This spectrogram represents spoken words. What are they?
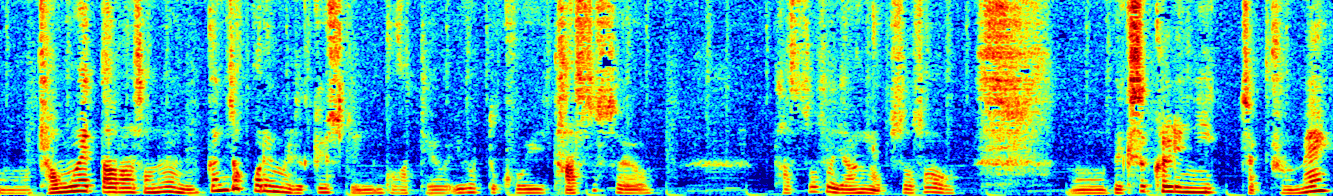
어, 경우에 따라서는 끈적거림을 느낄 수도 있는 것 같아요. 이것도 거의 다 썼어요. 다 써서 양이 없어서 어, 맥스클리닉 제품의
